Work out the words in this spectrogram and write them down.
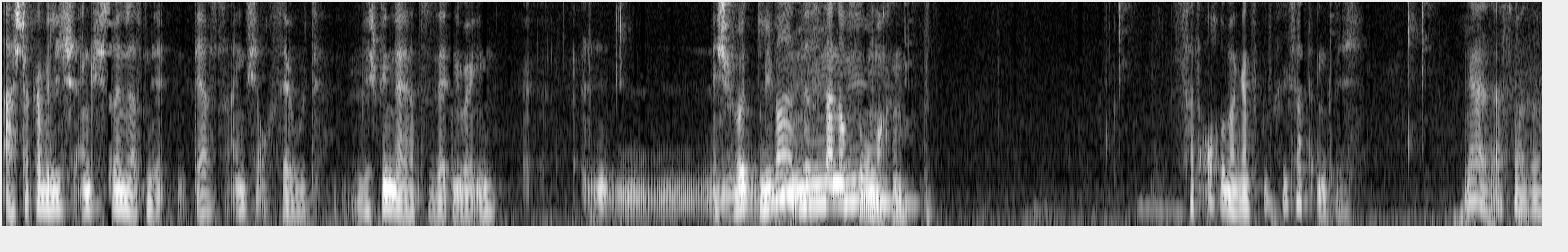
Ah, Stocker will ich eigentlich drin lassen. Der, der ist eigentlich auch sehr gut. Wir spielen leider zu selten über ihn. Ich würde lieber das dann noch so machen. Das hat auch immer ganz gut geklappt eigentlich. Ja, lass mal so.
